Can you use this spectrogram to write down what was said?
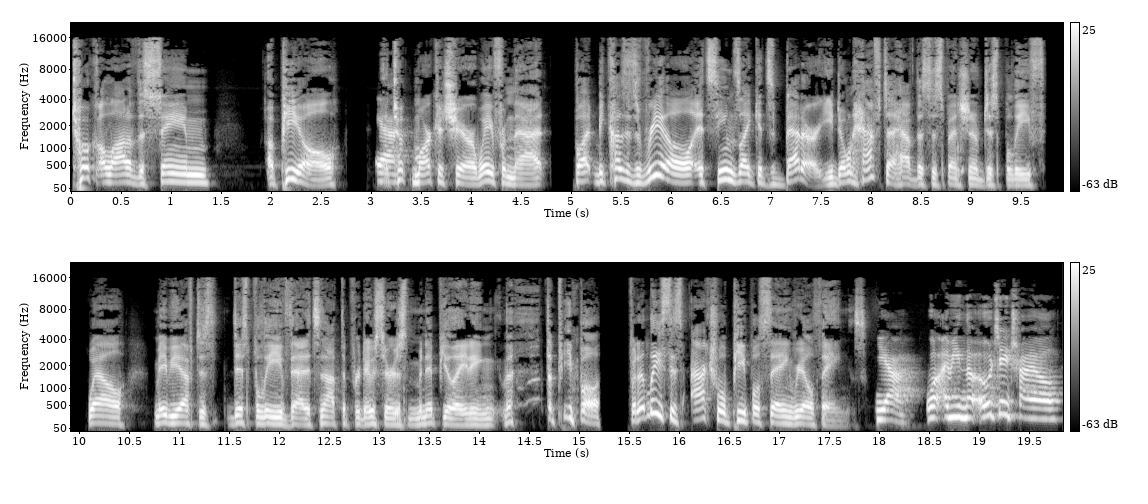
took a lot of the same appeal. Yeah. It took market share away from that. But because it's real, it seems like it's better. You don't have to have the suspension of disbelief. Well, maybe you have to disbelieve that it's not the producers manipulating the, the people but at least it's actual people saying real things. Yeah. Well, I mean, the OJ trial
